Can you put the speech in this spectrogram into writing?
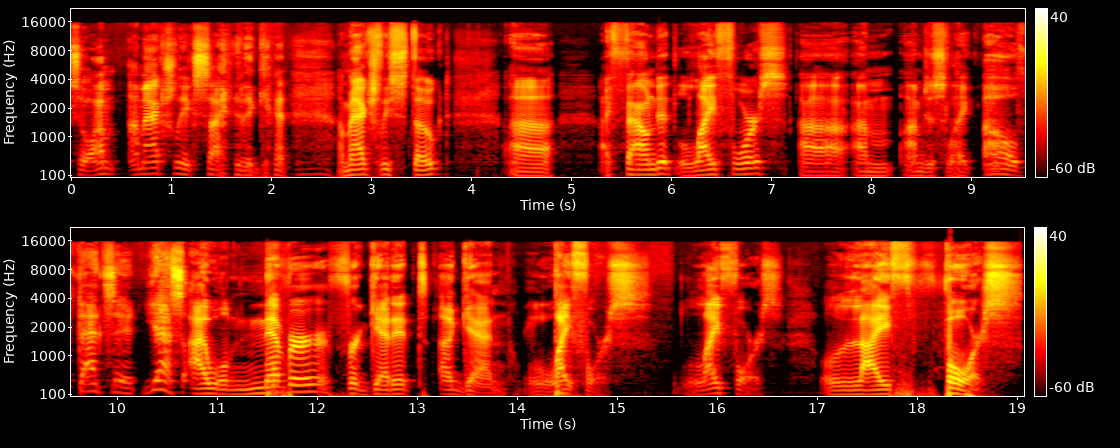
So i'm i'm actually excited again. I'm actually stoked. Uh, i found it life force. Uh, i'm i'm just like oh that's it. Yes i will never forget it again. Life force. Life force. Life force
